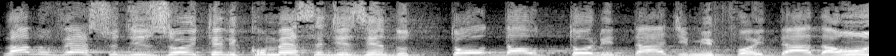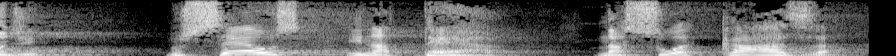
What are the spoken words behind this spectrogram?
lá no verso 18, ele começa dizendo: Toda autoridade me foi dada onde? Nos céus e na terra, na sua casa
